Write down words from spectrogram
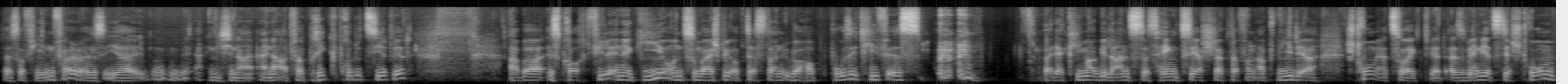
das auf jeden Fall, weil es eher eigentlich in einer Art Fabrik produziert wird. Aber es braucht viel Energie und zum Beispiel, ob das dann überhaupt positiv ist, bei der Klimabilanz, das hängt sehr stark davon ab, wie der Strom erzeugt wird. Also wenn jetzt der Strom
